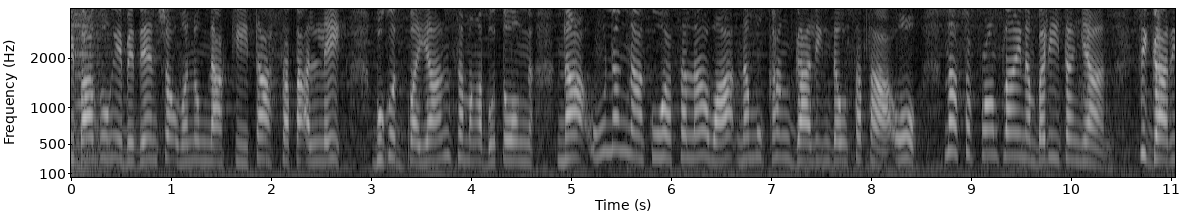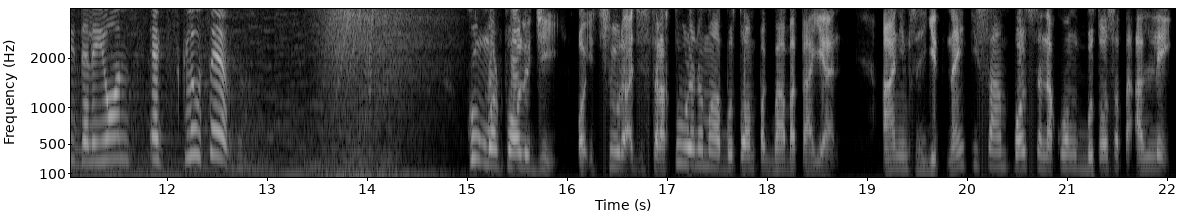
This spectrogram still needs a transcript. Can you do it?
May bagong ebidensya umanong nakita sa Taal Lake. Bukod pa yan sa mga butong na unang nakuha sa lawa na mukhang galing daw sa tao. Nasa frontline ng balitang yan, si Gary De Leon, exclusive. Kung morphology o itsura at struktura ng mga buto ang pagbabatayan, anim sa higit 90 samples na nakuhang buto sa Taal Lake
